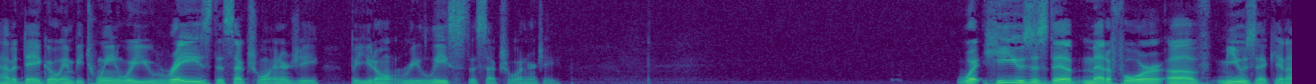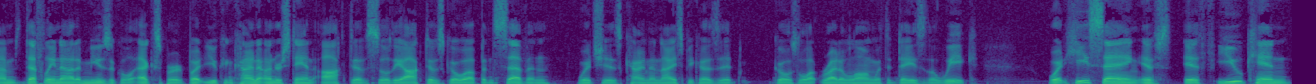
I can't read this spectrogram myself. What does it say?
have a day go in between where you raise the sexual energy but you don't release the sexual energy. What he uses the metaphor of music, and I'm definitely not a musical expert, but you can kind of understand octaves. So the octaves go up in seven, which is kind of nice because it goes right along with the days of the week what he's saying if if you can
